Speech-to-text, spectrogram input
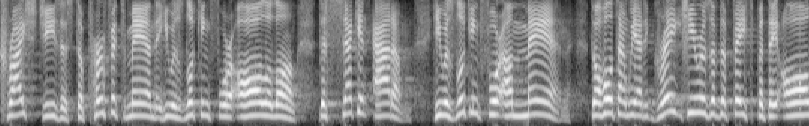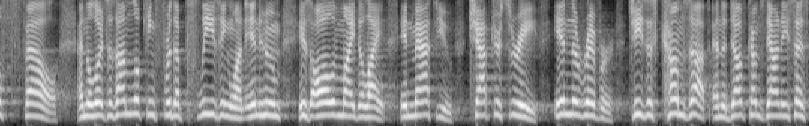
Christ Jesus, the perfect man that he was looking for all along, the second Adam. He was looking for a man. The whole time we had great heroes of the faith, but they all fell. And the Lord says, I'm looking for the pleasing one, in whom is all of my delight. In Matthew chapter 3, in the river, Jesus comes up and the dove comes down and he says,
